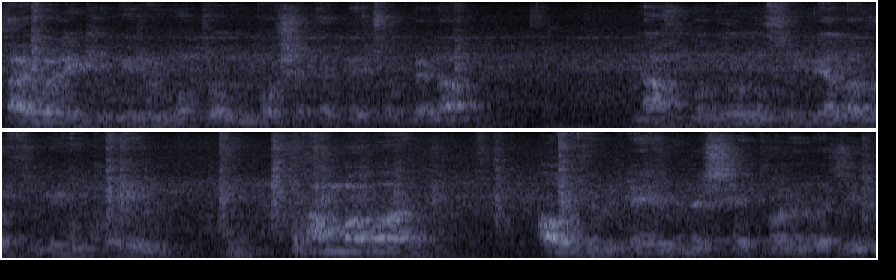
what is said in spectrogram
তাই বলে কি বিরুর মতন বসে থাকলে চলবে না। নাহমুদুল নসুল্লি আল্লাহ রসুলি করিম আম্মাবার শাইতানির রাজিম।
